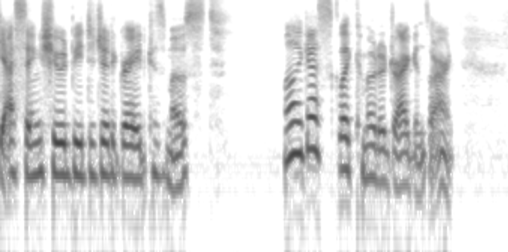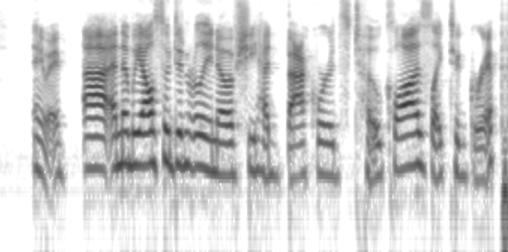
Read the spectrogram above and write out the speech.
guessing she would be digitigrade because most, well, I guess like Komodo dragons aren't. Anyway, uh, and then we also didn't really know if she had backwards toe claws, like to grip,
